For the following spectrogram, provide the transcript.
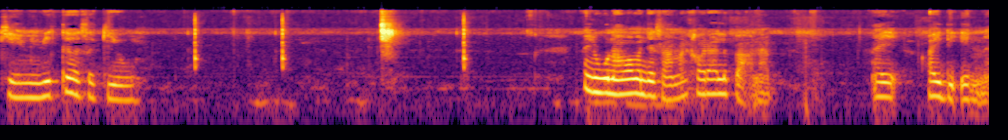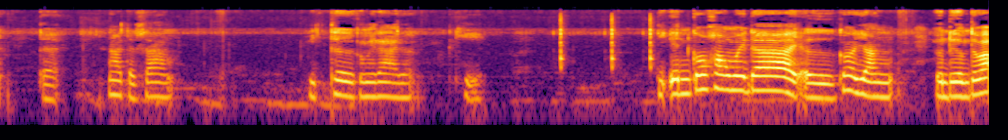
เคมีวิเตอร์สกิล ไม่รู้นะว่ามันจะสามารถเข้าได้หรือเปล่านะไอไอดีเอ็นเนี่ยแต่น่าจะสร้างมิเตอร์ก็ไม่ได้ด้วยโอเคดีเอ็นก็เข้าไม่ได้ เออ ก็ยังเหมือนเดิมแต่ว่า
